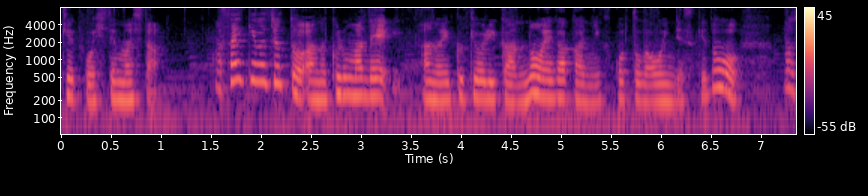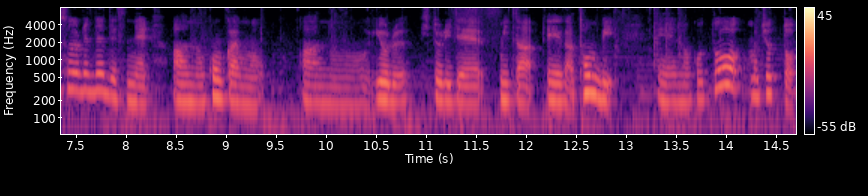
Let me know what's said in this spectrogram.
結構してました、まあ、最近はちょっとあの車であの行く距離感の映画館に行くことが多いんですけど、まあ、それでですねあの今回もあの夜一人で見た映画「トンビ」のことを、まあ、ちょっと、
